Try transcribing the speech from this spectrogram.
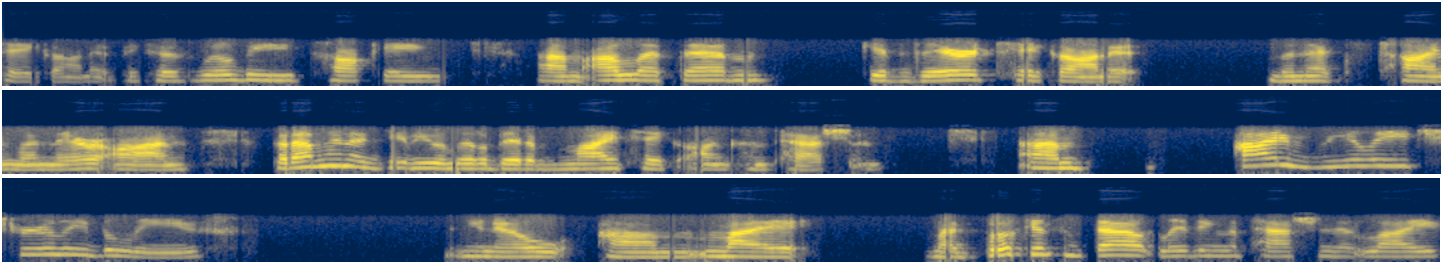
take on it because we'll be talking. Um, I'll let them give their take on it the next time when they're on. But I'm going to give you a little bit of my take on compassion. Um, I really truly believe, you know, um, my my book is about living the passionate life.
